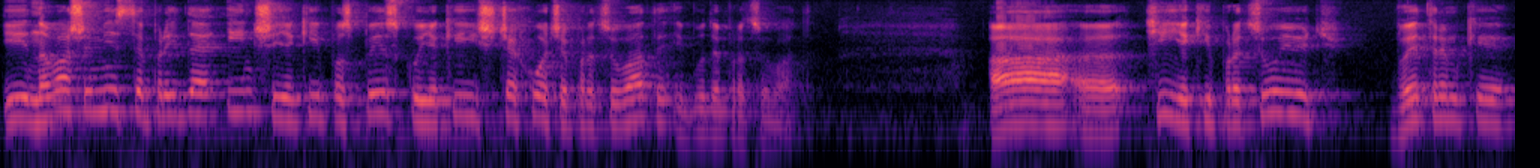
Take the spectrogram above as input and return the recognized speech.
і на ваше місце прийде інший, який по списку, який ще хоче працювати і буде працювати. А е, ті, які працюють, витримки,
